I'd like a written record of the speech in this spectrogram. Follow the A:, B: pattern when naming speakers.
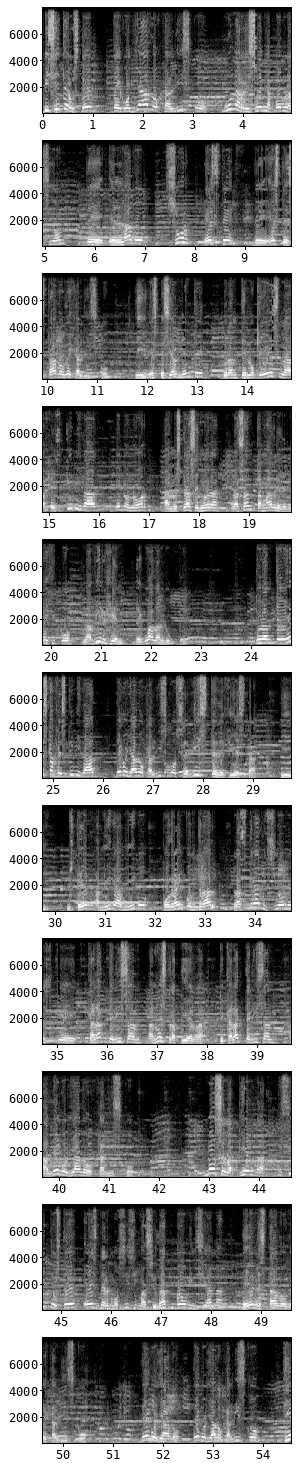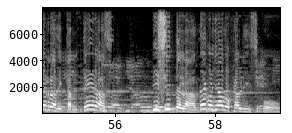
A: Visite usted Degollado, Jalisco, una risueña población del lado sur-este de este estado de Jalisco y especialmente durante lo que es la festividad en honor a Nuestra Señora, la Santa Madre de México, la Virgen de Guadalupe. Durante esta festividad, Degollado Jalisco se viste de fiesta y usted, amiga, amigo, podrá encontrar las tradiciones que caracterizan a nuestra tierra, que caracterizan a Degollado Jalisco. No se la pierda, visite usted esta hermosísima ciudad provinciana del estado de Jalisco. Degollado, Degollado Jalisco, tierra de canteras. Visítela, Degollado Jalisco.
